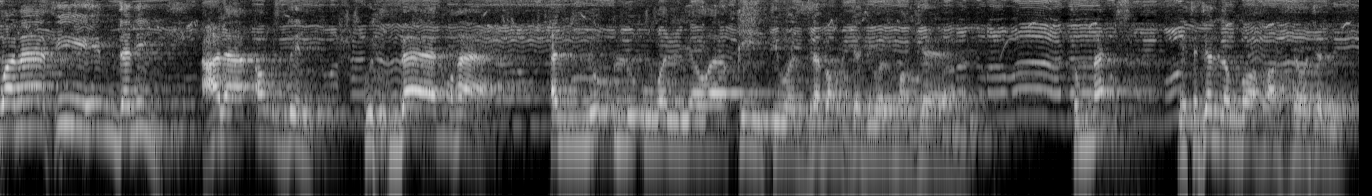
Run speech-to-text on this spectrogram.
وما فيهم دني على أرض كثبانها اللؤلؤ واليواقيت والزبرجد والمرجان. ثم يتجلى الله عز وجل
